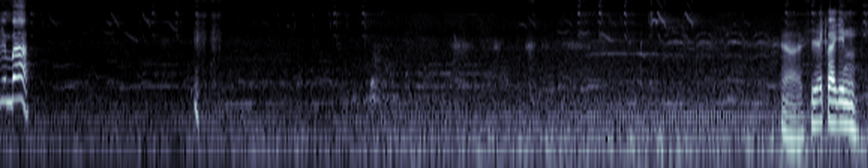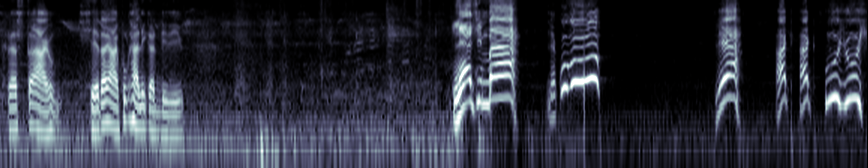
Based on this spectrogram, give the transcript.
સિમ્બા હા, શેક લાગીને રસ્તો આખું શેર આખું ખાલી કરી દીધી. લે સિમ્બા, લે કુકુ. લે, હટ હટ ઉશ ઉશ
